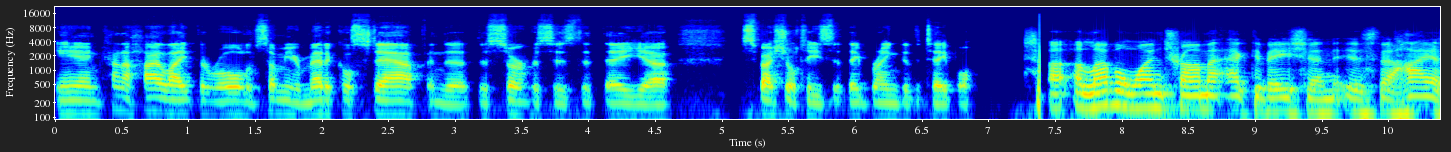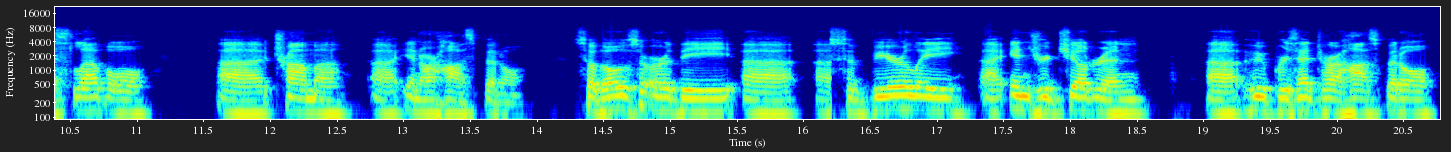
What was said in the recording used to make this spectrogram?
and kind of highlight the role of some of your medical staff and the, the services that they, uh, specialties that they bring to the table. So a level one trauma activation is the highest level uh, trauma uh, in our hospital. So those are the uh, uh severely uh, injured children uh, who present to our hospital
